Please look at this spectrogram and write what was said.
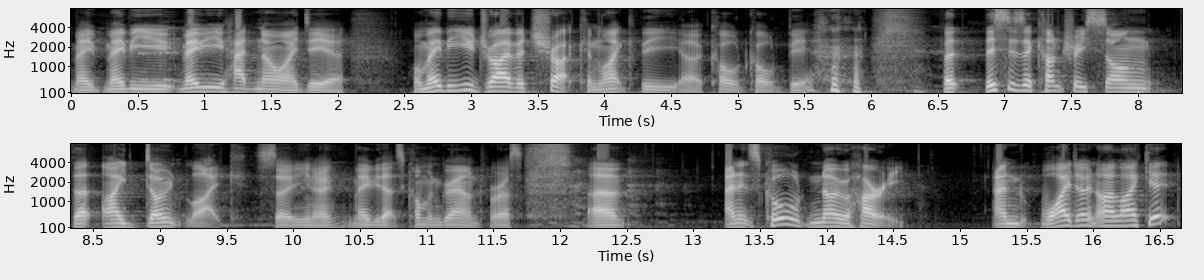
Maybe, maybe, you, maybe you had no idea. Or maybe you drive a truck and like the uh, cold, cold beer. but this is a country song that I don't like. So, you know, maybe that's common ground for us. Um, and it's called No Hurry. And why don't I like it?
